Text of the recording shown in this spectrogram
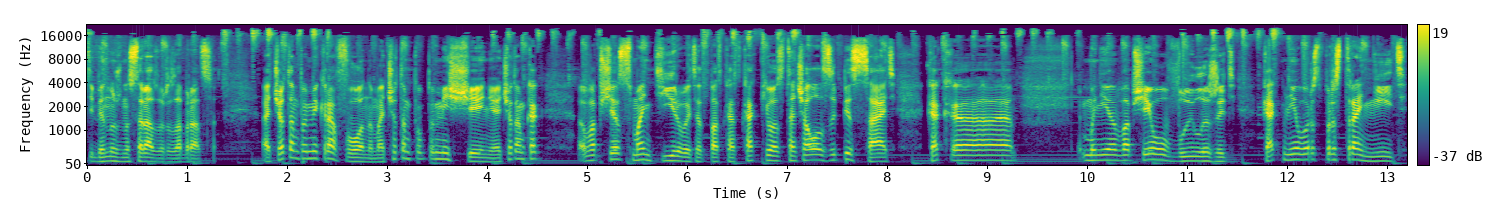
тебе нужно сразу разобраться. А что там по микрофонам, а что там по помещению, а что там как вообще смонтировать этот подкаст, как его сначала записать, как... Э мне вообще его выложить, как мне его распространить,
